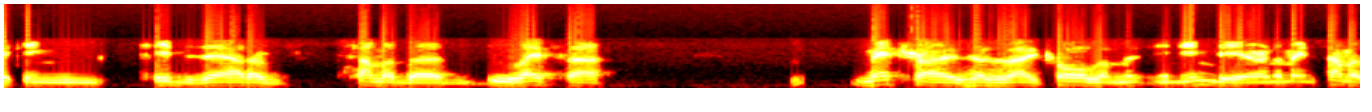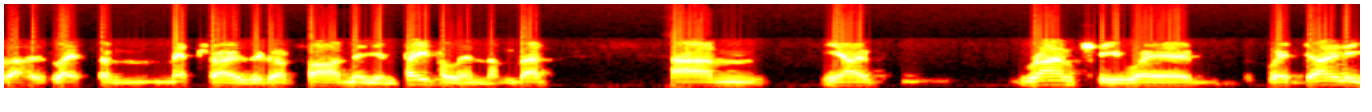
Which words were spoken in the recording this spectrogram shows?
picking kids out of some of the lesser metros, as they call them in India. And I mean, some of those lesser metros have got 5 million people in them. But, um, you know, Ranchi, where, where Dhoni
